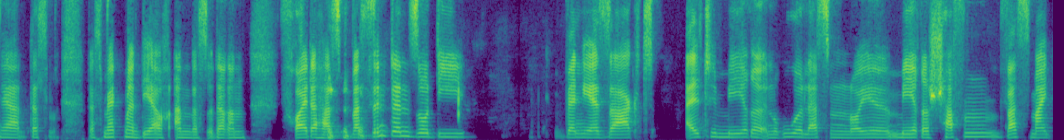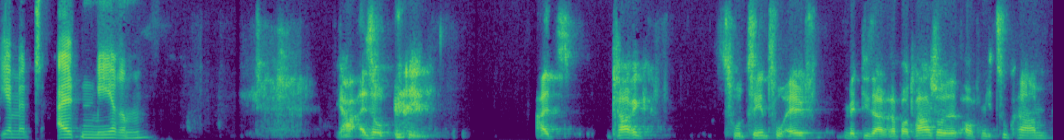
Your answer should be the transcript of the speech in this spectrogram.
Ja, das, das merkt man dir auch an, dass du daran Freude hast. Was sind denn so die, wenn ihr sagt, alte Meere in Ruhe lassen, neue Meere schaffen, was meint ihr mit alten Meeren? Ja, also als Tarek 2010, 2011 mit dieser Reportage auf mich zukam,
